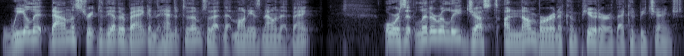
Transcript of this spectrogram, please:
wheel it down the street to the other bank, and then hand it to them so that that money is now in that bank? Or is it literally just a number in a computer that could be changed?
